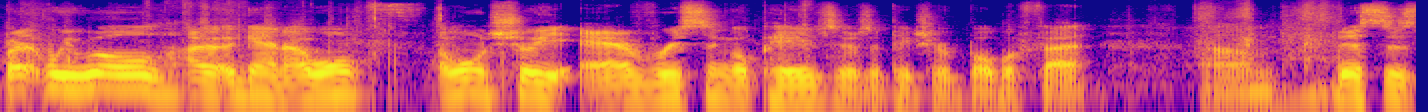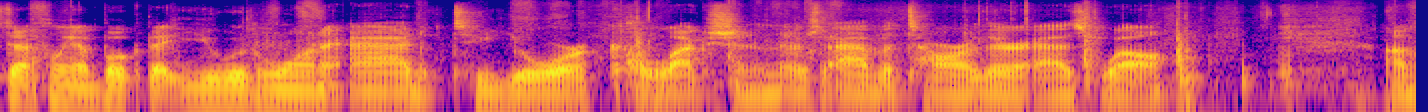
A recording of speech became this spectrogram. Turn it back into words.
but we will again. I won't. I won't show you every single page. There's a picture of Boba Fett. Um, this is definitely a book that you would want to add to your collection. There's Avatar there as well. Um,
